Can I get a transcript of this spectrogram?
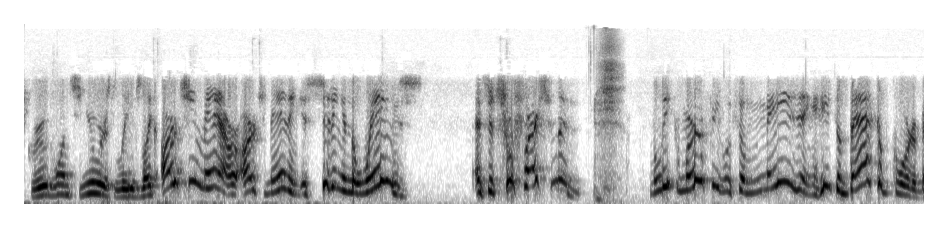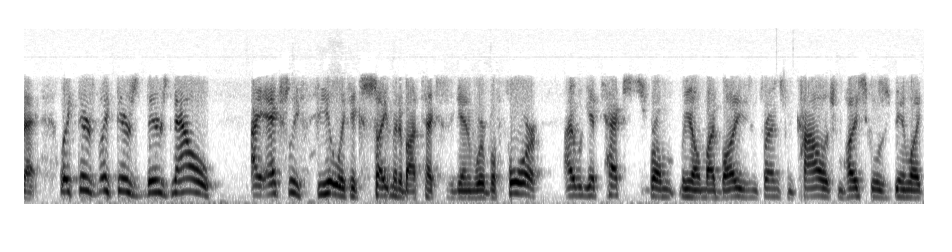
screwed once Ewers leaves. Like Archie Man or Arch Manning is sitting in the wings as a true freshman. Maalik Murphy looks amazing, he's the backup quarterback. Like there's like there's there's now I actually feel like excitement about Texas again, where before I would get texts from you know my buddies and friends from college, from high school, just being like,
